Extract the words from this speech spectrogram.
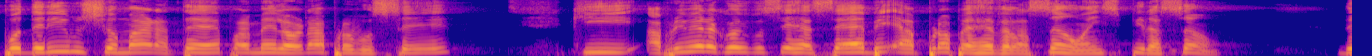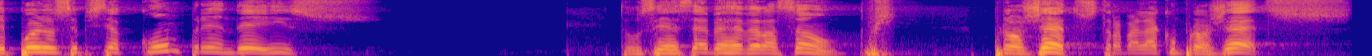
poderíamos chamar até, para melhorar para você, que a primeira coisa que você recebe é a própria revelação, a inspiração. Depois você precisa compreender isso. Então você recebe a revelação, projetos, trabalhar com projetos,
